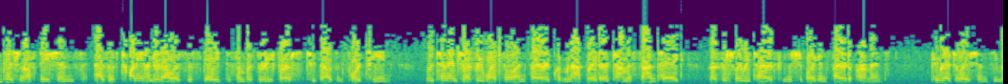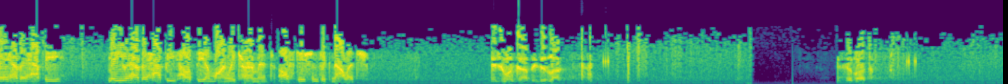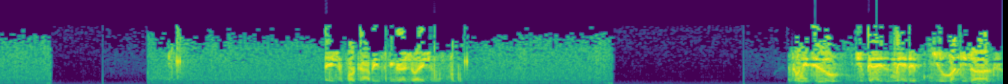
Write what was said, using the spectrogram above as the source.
Attention all stations. As of 2000 hours this date, December 31st, 2014, Lieutenant Jeffrey Wetzel and Fire Equipment Operator Thomas Sontag are officially retired from the Sheboygan Fire Department. Congratulations. You may have a happy, may you have a happy, healthy, and long retirement. All stations acknowledge. One copy. Good luck. Good luck. Station four copies. Congratulations. 22. You guys made it, you lucky dogs.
